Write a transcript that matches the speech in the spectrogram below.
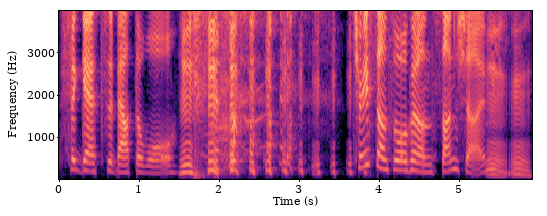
forgets about the war. Tree Stump's walking on sunshine.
